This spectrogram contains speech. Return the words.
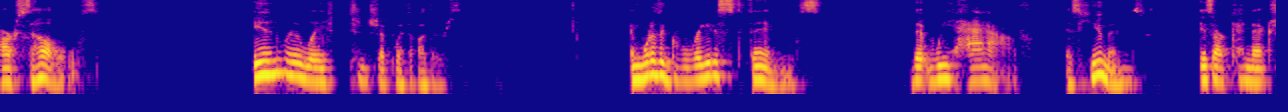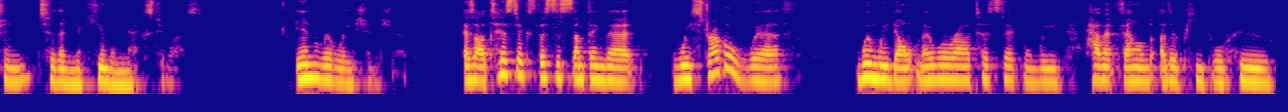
ourselves, in relationship with others. And one of the greatest things that we have as humans is our connection to the human next to us in relationship. As autistics, this is something that we struggle with when we don't know we're autistic, when we haven't found other people who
